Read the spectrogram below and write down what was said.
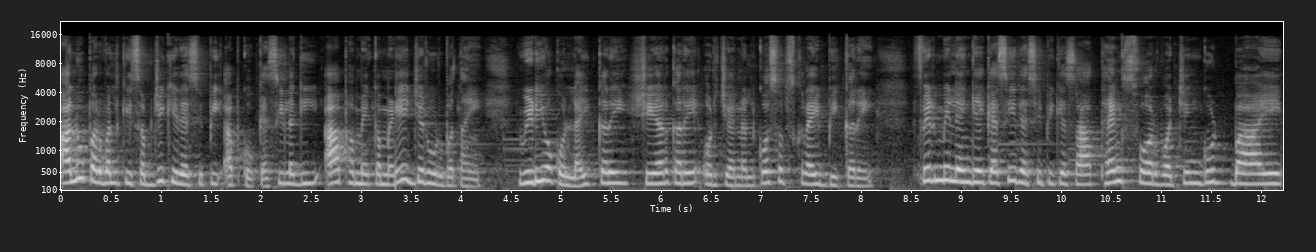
आलू परवल की सब्ज़ी की रेसिपी आपको कैसी लगी? आप हमें कमेंट ज़रूर बताएँ। वीडियो को लाइक करें शेयर करें और चैनल को सब्सक्राइब भी करें। फिर मिलेंगे कैसी रेसिपी के साथ। Thanks for watching good bye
